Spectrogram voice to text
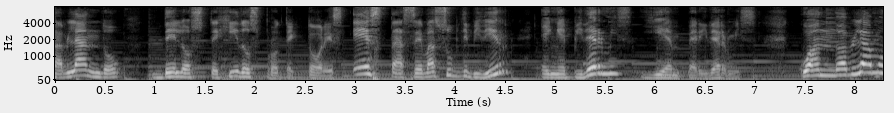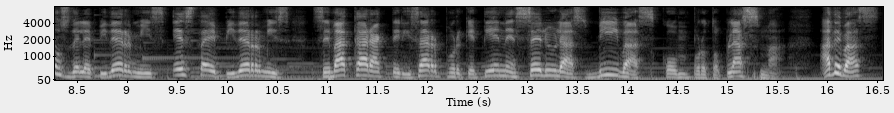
hablando de los tejidos protectores. Esta se va a subdividir en epidermis y en peridermis. Cuando hablamos de la epidermis, esta epidermis se va a caracterizar porque tiene células vivas con protoplasma. Además,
